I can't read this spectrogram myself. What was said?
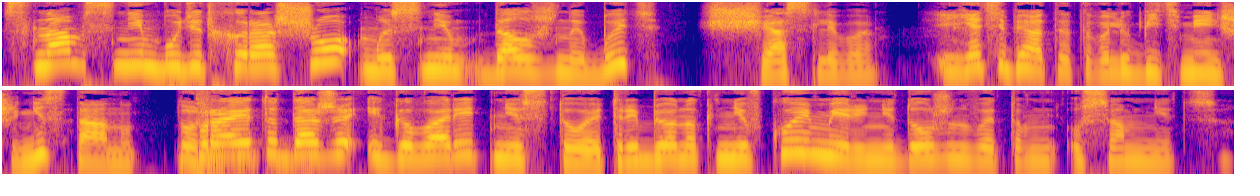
С нам с ним будет хорошо, мы с ним должны быть счастливы. И я тебя от этого любить меньше не стану. Тоже. Про это даже и говорить не стоит. Ребенок ни в коей мере не должен в этом усомниться.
